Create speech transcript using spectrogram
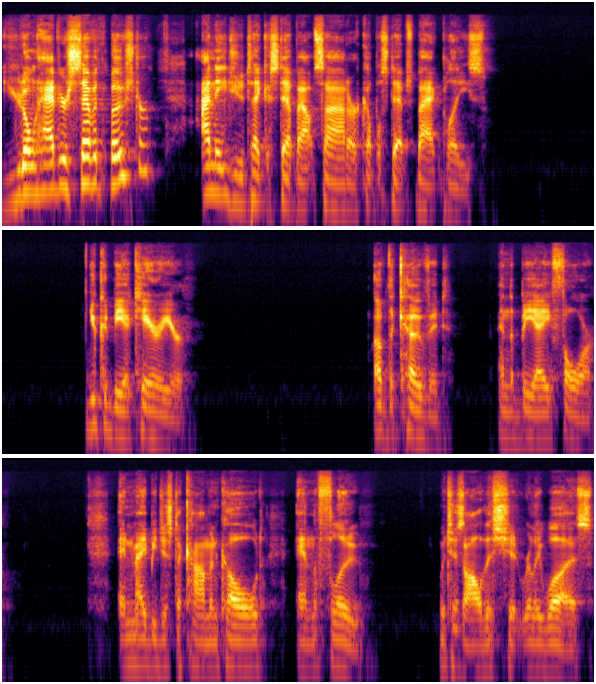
You don't have your seventh booster? I need you to take a step outside or a couple steps back, please. You could be a carrier of the COVID and the BA4 and maybe just a common cold and the flu, which is all this shit really was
